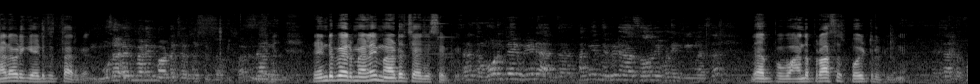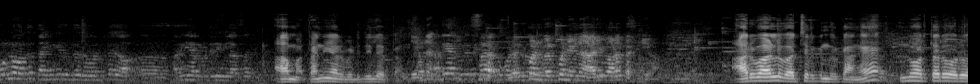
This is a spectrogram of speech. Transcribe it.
நடவடிக்கை எடுத்துட்டு தான் இருக்காங்க. ரெண்டு பேர் மேலேயும் மர்டர் சார்ஜஸ் இருக்குது இப்போ அந்த ப்ராசஸ் போயிட்டு இருக்குங்க. ஆமாம் தனியார் விடுதியில் இருக்காங்க. என்ன அருவாள் வச்சிருந்துருக்காங்க இன்னொருத்தர் ஒரு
